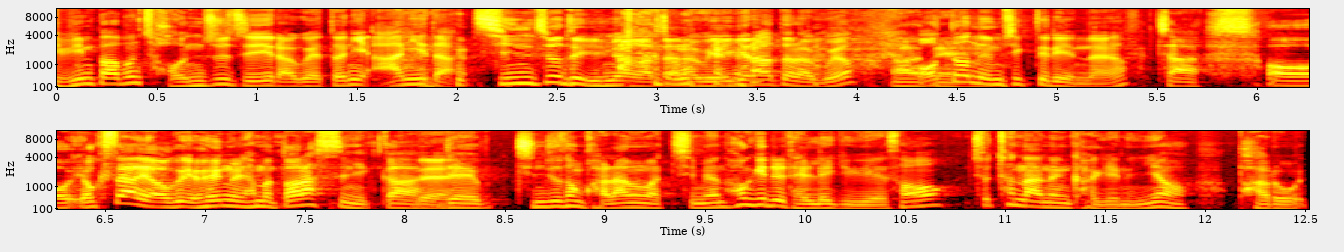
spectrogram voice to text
비빔밥은 전주지라고 했더니 아니다. 진주도 유명하다라고 얘기를 하더라고요. 아, 네. 어떤 음식들이 있나요? 자, 어, 역사 여- 여행을 한번 떠났으니까 네. 이제 진주성 관람을 마치면 허기를 달래기 위해서 추천하는 가게는요. 바로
